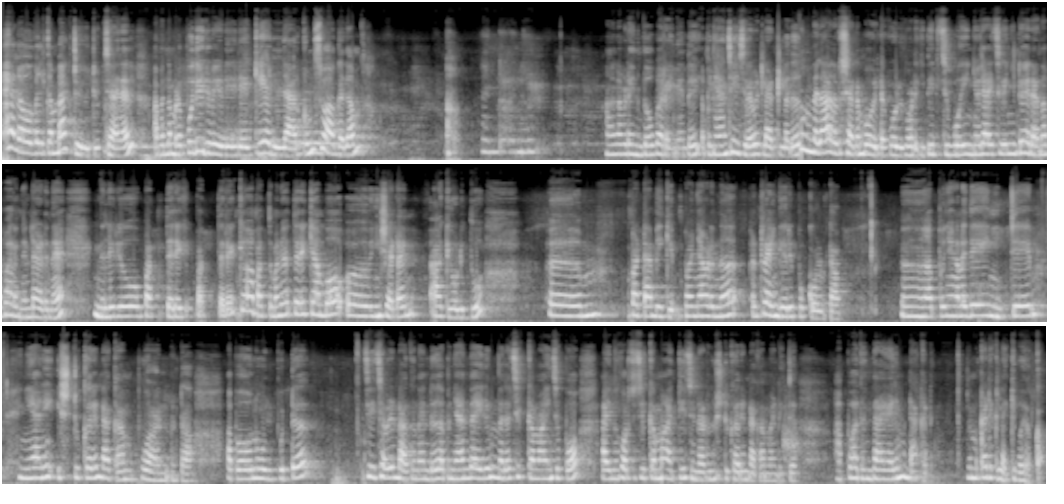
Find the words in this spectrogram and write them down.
Hello welcome back to YouTube channel അപ്പം നമ്മുടെ പുതിയൊരു വീഡിയോയിലേക്ക് എല്ലാവർക്കും സ്വാഗതം. അതവിടെ എന്തോ പറയുന്നുണ്ട്. അപ്പം ഞാൻ ചേച്ചിയുടെ വീട്ടിലായിട്ടുള്ളത്. ഇന്നലെ ആദർശേട്ടൻ പോയിട്ട് കോഴിക്കോടേക്ക് തിരിച്ചു പോയി. ഇനി ഒരാഴ്ച കഴിഞ്ഞിട്ട് വരാമെന്ന് പറഞ്ഞിട്ടുണ്ടായിരുന്നേ. ഇന്നലെ ഒരു പത്തര പത്തരയ്ക്ക് പത്ത് മണി പത്തരയ്ക്ക് ആകുമ്പോൾ വിനീഷേട്ടൻ ആക്കി കൊടുത്തു. പട്ടാമ്പിക്ക്. അപ്പം ഞാൻ അവിടെ നിന്ന് ട്രെയിൻ കയറി പൊക്കോളൂട്ടോ. അപ്പോൾ ഞങ്ങളിത് കഴിഞ്ഞിട്ട് ഇനി ഞാൻ ഇഷ്ടുക്കറി ഉണ്ടാക്കാൻ പോവാണ് കേട്ടോ അപ്പോൾ നൂൽപുട്ട് ചേച്ചി അവിടെ ഉണ്ടാക്കുന്നുണ്ട് അപ്പം ഞാൻ എന്തായാലും ഇന്നലെ ചിക്കൻ വാങ്ങിച്ചപ്പോൾ അതിന് കുറച്ച് ചിക്കൻ മാറ്റി വെച്ചിട്ടുണ്ടായിരുന്നു ഇഷ്ടുക്കറി ഉണ്ടാക്കാൻ വേണ്ടിട്ട് അപ്പോൾ അതെന്തായാലും ഉണ്ടാക്കട്ടെ നമുക്ക് അടുക്കളയ്ക്ക് പോയി വെക്കാം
